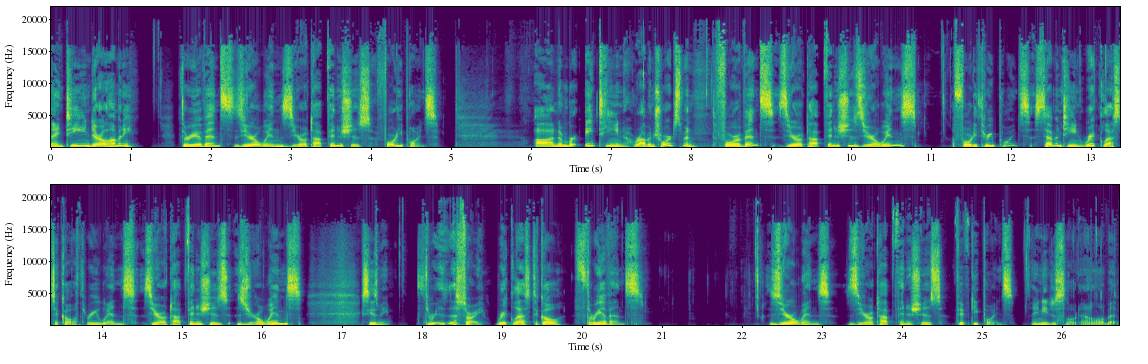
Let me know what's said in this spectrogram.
19, Daryl Hominy. Three events, zero wins, zero top finishes, 40 points. Uh, number 18, Robin Schwartzman. Four events, zero top finishes, zero wins, 43 points. 17, Rick Lestico. Three wins, zero top finishes, zero wins. Excuse me. Three, uh, sorry, Rick Lestico. Three events, zero wins, zero top finishes, 50 points. I need to slow down a little bit.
